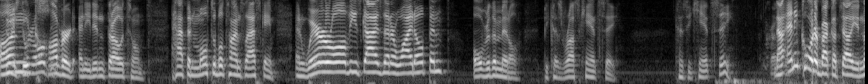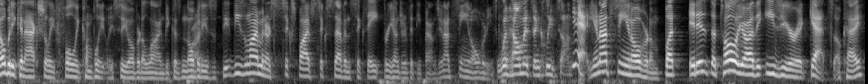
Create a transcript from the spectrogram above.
he's doing it all- uncovered, and he didn't throw it to him. Happened multiple times last game. And where are all these guys that are wide open? Over the middle, because Russ can't see, because he can't see. Now, any quarterback will tell you nobody can actually fully, completely see over the line because nobody's. th- These linemen are 6'5, 6'7, 6'8, 350 pounds. You're not seeing over these guys. with helmets and cleats on. Yeah, you're not seeing over them. But it is the taller you are, the easier it gets, okay?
